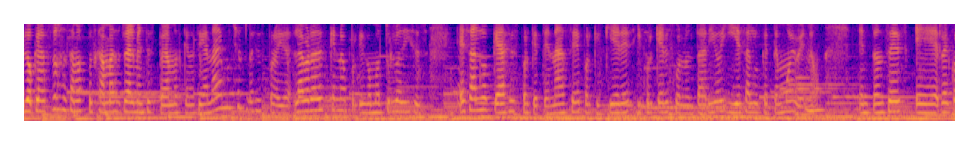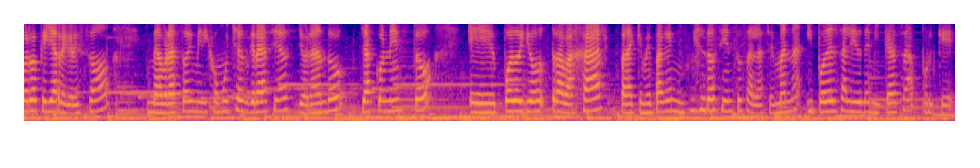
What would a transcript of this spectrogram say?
lo que nosotros hacemos pues jamás realmente esperamos que nos digan, ay, muchas gracias por ayudar. La verdad es que no, porque como tú lo dices, es algo que haces porque te nace, porque quieres y porque eres voluntario y es algo que te mueve, ¿no? Entonces, eh, recuerdo que ella regresó, me abrazó y me dijo, muchas gracias, llorando, ya con esto. Eh, puedo yo trabajar para que me paguen mis 1200 a la semana y poder salir de mi casa porque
